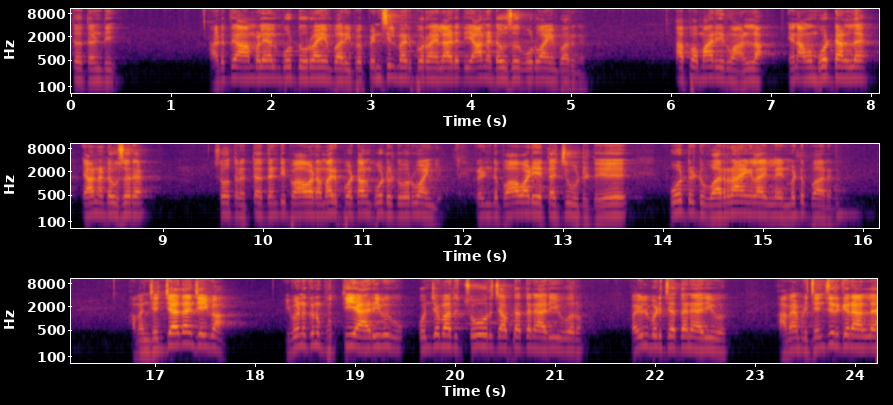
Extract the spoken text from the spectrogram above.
த- தண்டி. அடுத்து ஆம்பளையாலும் போட்டு வருவாங்க பாரு. இப்போ பென்சில் மாதிரி போடுறான். எல்லா அடுத்து யானை டவுசர் போடுவாங்க பாருங்க. அப்போ மாறிடுவான் எல்லாம். ஏன்னா அவன் போட்டான்ல யானை டவுசரை சோத்திரத்தை தண்டி பாவாடை மாதிரி போட்டாலும் போட்டுட்டு வருவாங்க. ரெண்டு பாவாடையை தச்சு விட்டுட்டு போட்டுட்டு வர்றாங்களா இல்லைன்னு மட்டும் பாருங்க. அவன் செஞ்சாதான் செய்வான். இவனுக்குன்னு புத்திய அறிவு கொஞ்சமாவது சோறு சாப்பிட்டா தானே அறிவு வரும். பயில் படித்தா தானே அறிவு அவன் அப்படி செஞ்சுருக்கிறான்ல.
